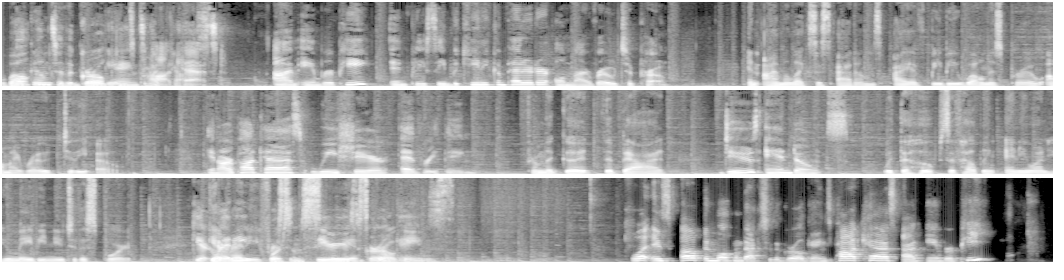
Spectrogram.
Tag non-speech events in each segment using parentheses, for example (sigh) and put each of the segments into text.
Welcome, to, the Girl Gainz podcast. I'm Amber P, NPC bikini competitor on my road to pro. And I'm Alexis Adams, IFBB Wellness Pro on my road to the O. In our podcast, we share everything From the good, the bad, do's and don'ts. with the hopes of helping anyone who may be new to the sport Get, get ready, for, some serious girl gainz. What is up, and welcome back to the Girl Gainz podcast. I'm Amber P.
